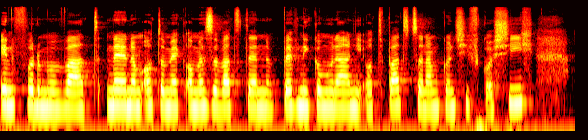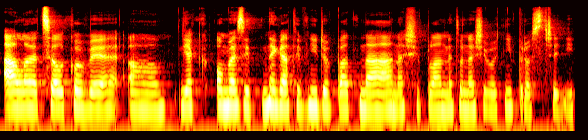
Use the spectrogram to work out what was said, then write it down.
informovat nejenom o tom, jak omezovat ten pevný komunální odpad, co nám končí v koších, ale celkově uh, jak omezit negativní dopad na naši planetu, na životní prostředí.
